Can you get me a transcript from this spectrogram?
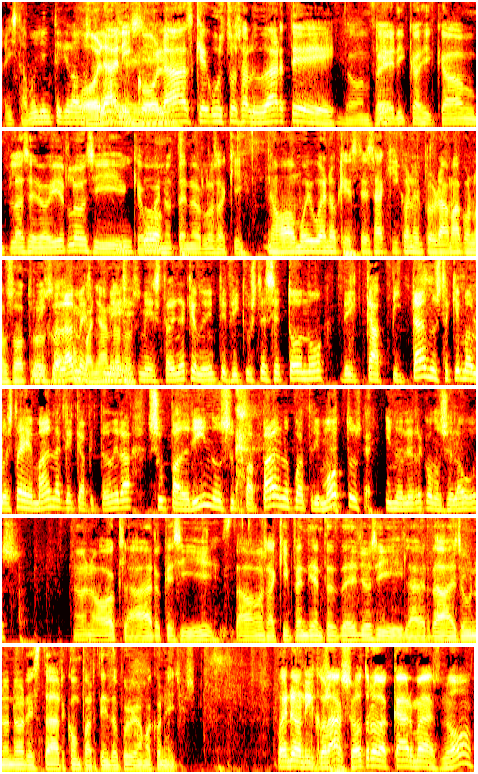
Ahí estamos ya integrados. Hola todos. Nicolás, qué gusto saludarte. Don Federica Jicam, un placer oírlos y Nico. qué bueno tenerlos aquí. No, muy bueno que estés aquí con el programa con nosotros, Nicolás, me, acompañándonos. me- me extraña que no identifique usted ese tono del capitán. Usted que me habló esta semana, que el capitán era su padrino, su papá en los cuatrimotos, y no le reconoció la voz. No, no, claro que sí, estábamos aquí pendientes de ellos y la verdad es un honor estar compartiendo programa con ellos. Bueno, Nicolás, otro Dakar más, ¿no?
